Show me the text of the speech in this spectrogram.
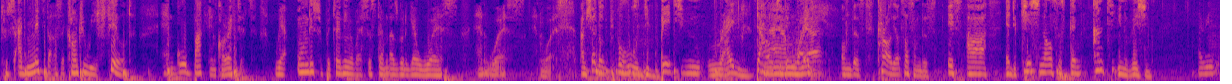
to admit that as a country we failed, and go back and correct it, we are only pretending of a system that's going to get worse and worse and worse. I'm sure the people who will debate you right down to the wire ready. on this. Carol, your thoughts on this? Is our educational system anti-innovation? I mean,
